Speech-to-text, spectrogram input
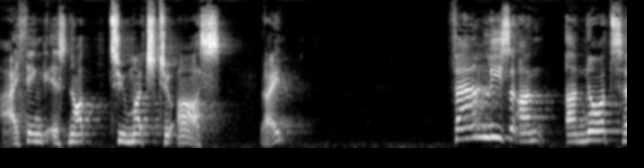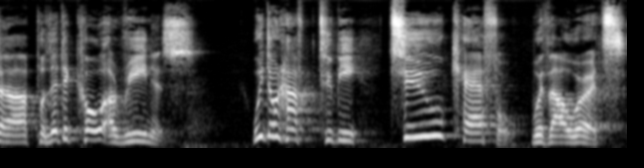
I think it's not too much to ask, right? Families are, are not uh, political arenas. We don't have to be too careful with our words.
